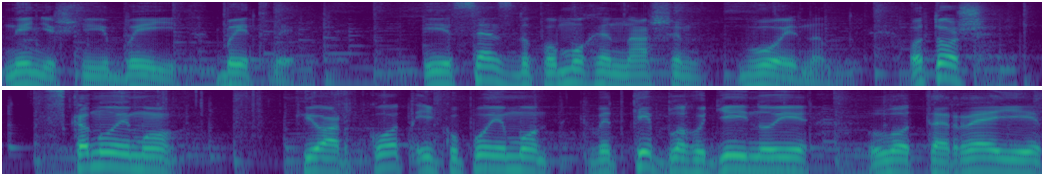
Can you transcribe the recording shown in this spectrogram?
нинішньої битви і сенс допомоги нашим воїнам. Отож, скануємо QR-код і купуємо квитки благодійної лотереї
